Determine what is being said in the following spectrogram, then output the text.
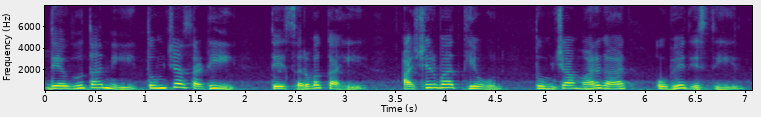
देवदूतांनी तुमच्यासाठी ते सर्व काही आशीर्वाद घेऊन तुमच्या मार्गात उभे दिसतील.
